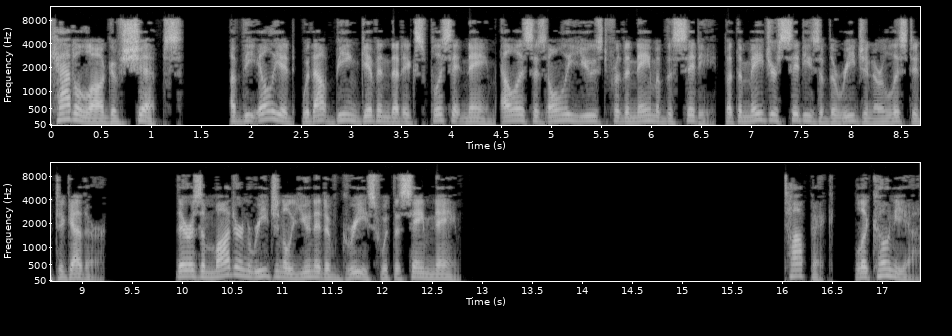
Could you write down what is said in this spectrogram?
«catalogue of ships» of the Iliad, without being given that explicit name Elis is only used for the name of the city, but the major cities of the region are listed together. There is a modern regional unit of Greece with the same name. Laconia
